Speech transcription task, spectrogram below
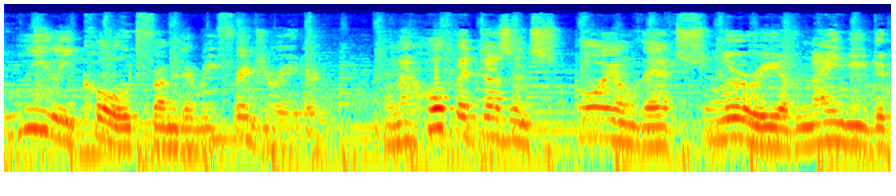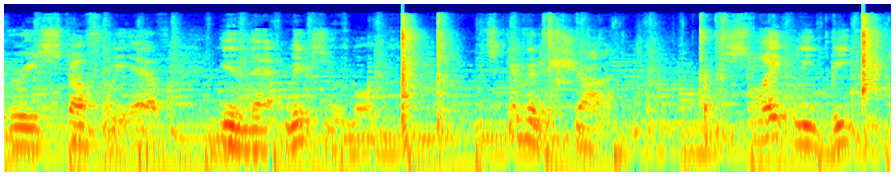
really cold from the refrigerator and I hope it doesn't spoil that slurry of 90 degree stuff we have in that mixing bowl. Let's give it a shot. Slightly beaten.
